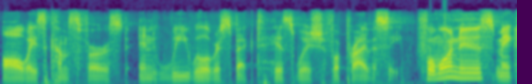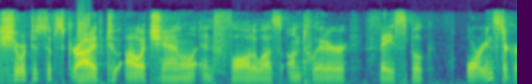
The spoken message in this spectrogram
always comes first, and we will respect his wish for privacy. For more news, make sure to subscribe to our channel and follow us on Twitter, Facebook, or Instagram.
